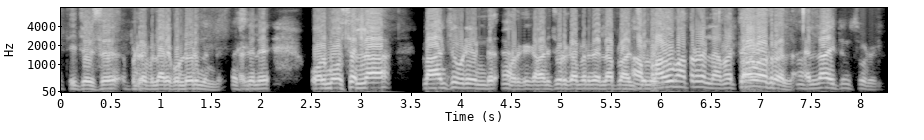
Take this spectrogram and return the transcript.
ടീച്ചേഴ്സ് പിള്ളേരെ കൊണ്ടുവരുന്നുണ്ട്. അതിൽ ഓൾമോസ്റ്റ് എല്ലാ പ്ലാൻസും ഇവിടെ ഉണ്ട്. അവർക്ക് കാണിച്ചു കൊടുക്കാൻ പറ്റുന്ന എല്ലാ പ്ലാൻസും പ്ലാവ് മാത്രമല്ല മറ്റേ മാത്രമല്ല എല്ലാ ഐറ്റംസും കൂടെ ഉണ്ട്.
